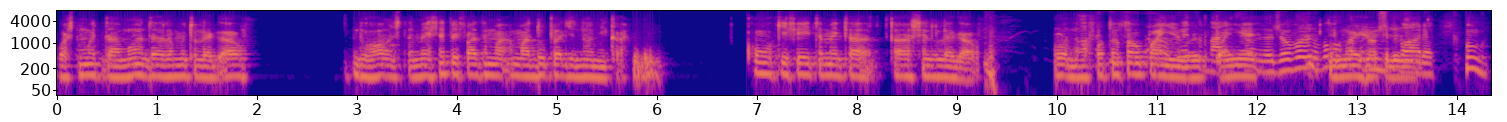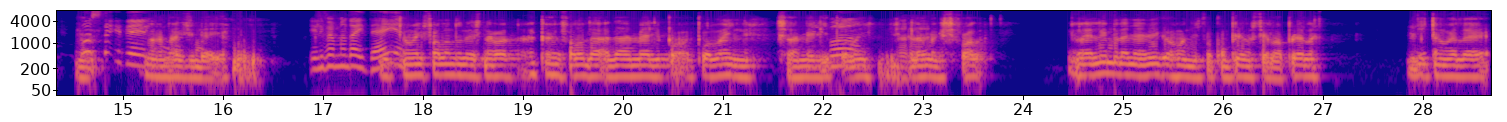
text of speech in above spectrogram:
gosto muito da Amanda, ela é muito legal. Do Ronald também, sempre faz uma, uma dupla dinâmica. Com o Kiff aí também tá, tá sendo legal. Ou não, faltou só o Painha, não aguento o mais, Painha eu já vou, eu vou é mais rápido. Com- Gostei dele. não dá ideia. Ele vai mandar ideia? Então aí falando nesse negócio, que falou da, da Amélie Polaine, né? Essa Amélie Polaine. Polaine, ela como é que se fala? Ela lembra da minha amiga Rony, que eu comprei um celular pra ela. Então ela é.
